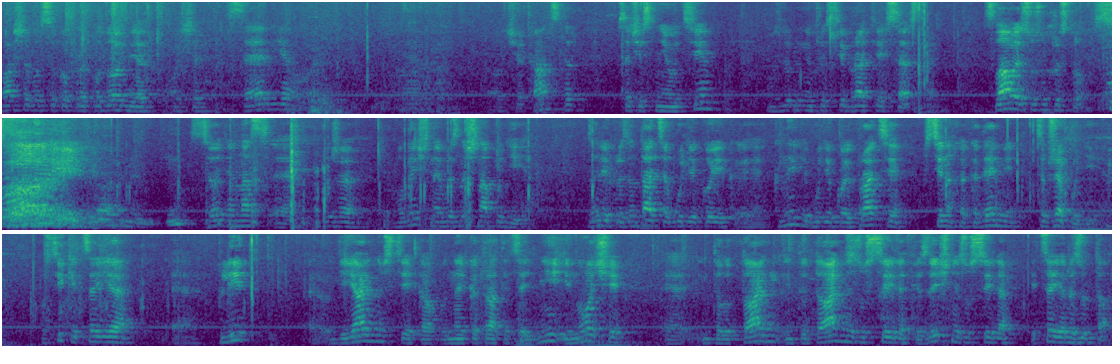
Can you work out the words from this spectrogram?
Ваше високопреподоб'я, отче Сергія, отче канцлер, всечесні отці, возлюблені в Христі, браті і сестри. Слава Ісусу Христу! Сьогодні в нас е, дуже велична і визначна подія. Взагалі, презентація будь-якої е, книги, будь-якої праці в стінах академії це вже подія. Оскільки це є е, плід е, діяльності, яка, на яке тратиться дні і ночі, е, інтелектуальні, інтелектуальні зусилля, фізичні зусилля, і це є результат.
